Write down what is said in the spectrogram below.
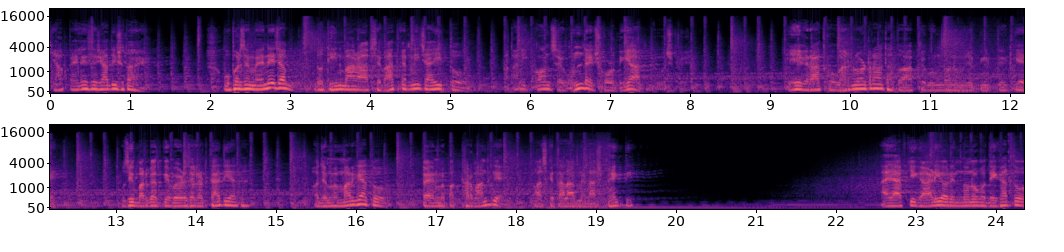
कि आप पहले से शादीशुदा हैं। ऊपर से मैंने जब दो तीन बार आपसे बात करनी चाहिए तो पता नहीं कौन से गुंडे छोड़ दिया आपने मुझ पर एक रात को घर लौट रहा था तो आपके गुंडों ने मुझे पीट पीट के उसी बरगद के पेड़ से लटका दिया था। और जब मैं मर गया तो पैर में पत्थर बाँध के पास के तालाब में लाश फेंक दी। आज आपकी गाड़ी और इन दोनों को देखा तो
